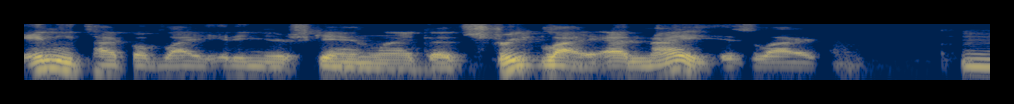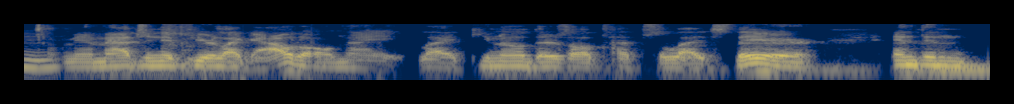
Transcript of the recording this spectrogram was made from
any type of light hitting your skin, like a street light at night is like, mm. I mean, imagine if you're like out all night, like, you know, there's all types of lights there. And then,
